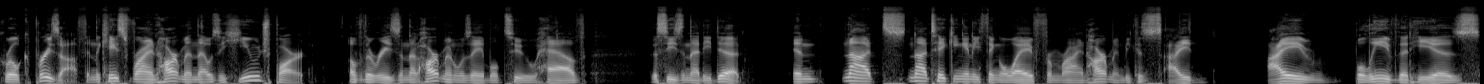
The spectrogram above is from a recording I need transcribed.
Kirill Kaprizov. In the case of Ryan Hartman, that was a huge part of the reason that Hartman was able to have the season that he did. And not not taking anything away from Ryan Hartman because I I believe that he is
